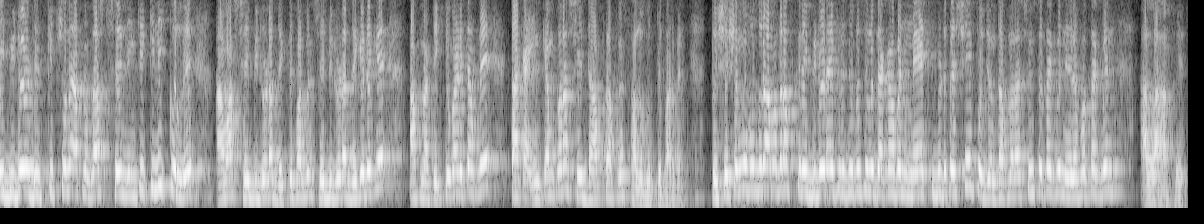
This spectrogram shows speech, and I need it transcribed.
এই ভিডিওর ডিসক্রিপশনে আপনি জাস্ট সেই লিঙ্কে ক্লিক করলে আমার সেই ভিডিওটা দেখতে পারবেন। সেই ভিডিওটা দেখে দেখে আপনার টিকটক আইডিতে আপনি টাকা ইনকাম করা সেই ধাপটা আপনি চালু করতে পারবেন। তো সেই সঙ্গে বন্ধুরা, আমাদের আজকের এই ভিডিওটা এই পর্যন্ত ছিল। দেখা হবে নেক্সট ভিডিওতে সেই পর্যন্ত আপনারা সুস্থ থাকবেন, নিরাপদ থাকবেন। আল্লাহ হাফেজ।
